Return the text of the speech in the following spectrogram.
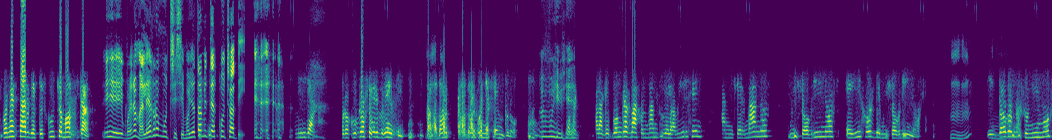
Buenas tardes, te escucho, Mónica. Y bueno, me alegro muchísimo. Yo también te escucho a ti. Mira, procuro ser breve para dar, para dar buen ejemplo. Muy bien. Para, que pongas bajo el manto de la Virgen a mis hermanos, mis sobrinos e hijos de mis sobrinos. Y todos nos unimos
